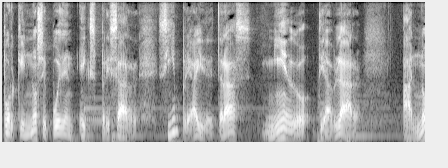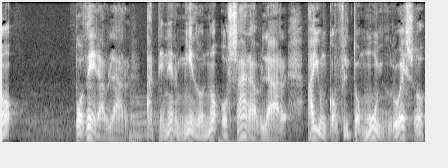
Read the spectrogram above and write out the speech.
porque no se pueden expresar. Siempre hay detrás miedo de hablar, a no poder hablar, a tener miedo, no osar hablar. Hay un conflicto muy grueso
